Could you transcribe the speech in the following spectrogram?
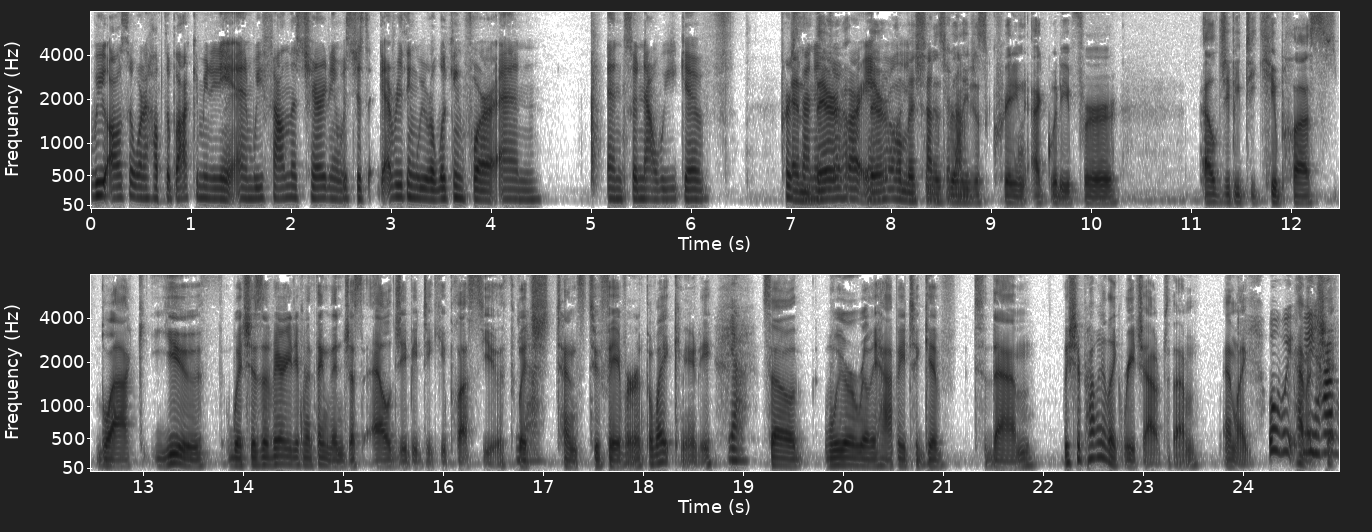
we also want to help the black community and we found this charity it was just everything we were looking for and and so now we give percentage and their of our their annual whole mission is really them. just creating equity for LGBTQ plus Black youth, which is a very different thing than just LGBTQ plus youth, which Yeah. tends to favor the white community. Yeah. So we were really happy to give to them. We should probably like reach out to them and like well we, have we have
